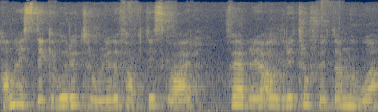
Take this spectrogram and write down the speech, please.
Han visste ikke hvor utrolig det faktisk var, for jeg ble aldri truffet av noe.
